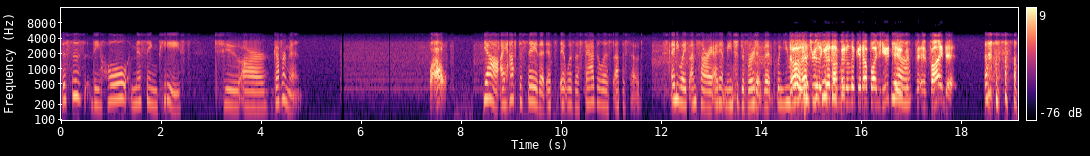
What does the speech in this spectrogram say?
this is the whole missing piece to our government." Wow. Yeah, I have to say that it's it was a fabulous episode. Anyways, I'm sorry, I didn't mean to divert it, but when you no, that's really good. I'm going to look it up on YouTube Yeah. and, and find it.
